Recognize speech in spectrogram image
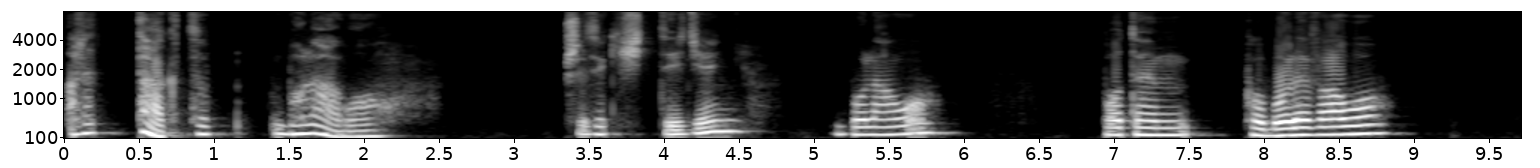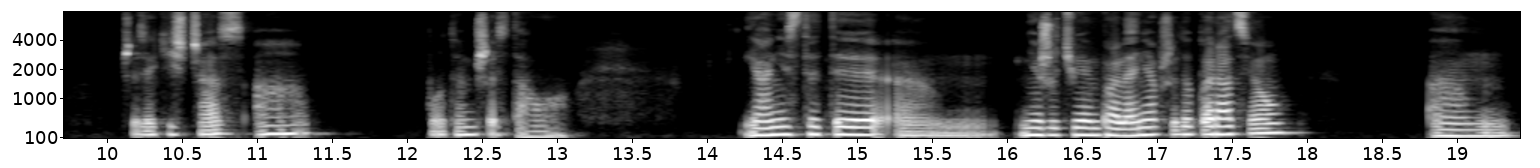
ale tak, to bolało. Przez jakiś tydzień bolało, potem pobolewało przez jakiś czas, a potem przestało. Ja niestety em, nie rzuciłem palenia przed operacją. Em,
